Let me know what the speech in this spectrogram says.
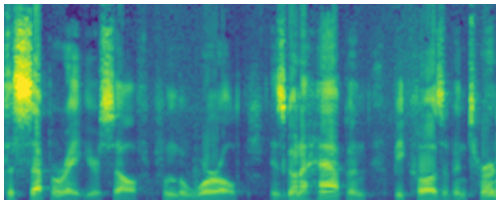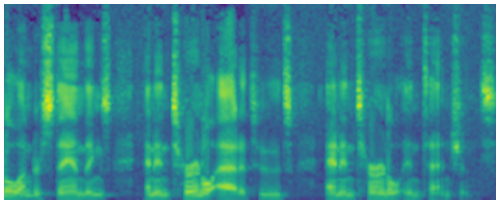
To separate yourself from the world is going to happen because of internal understandings and internal attitudes and internal intentions.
